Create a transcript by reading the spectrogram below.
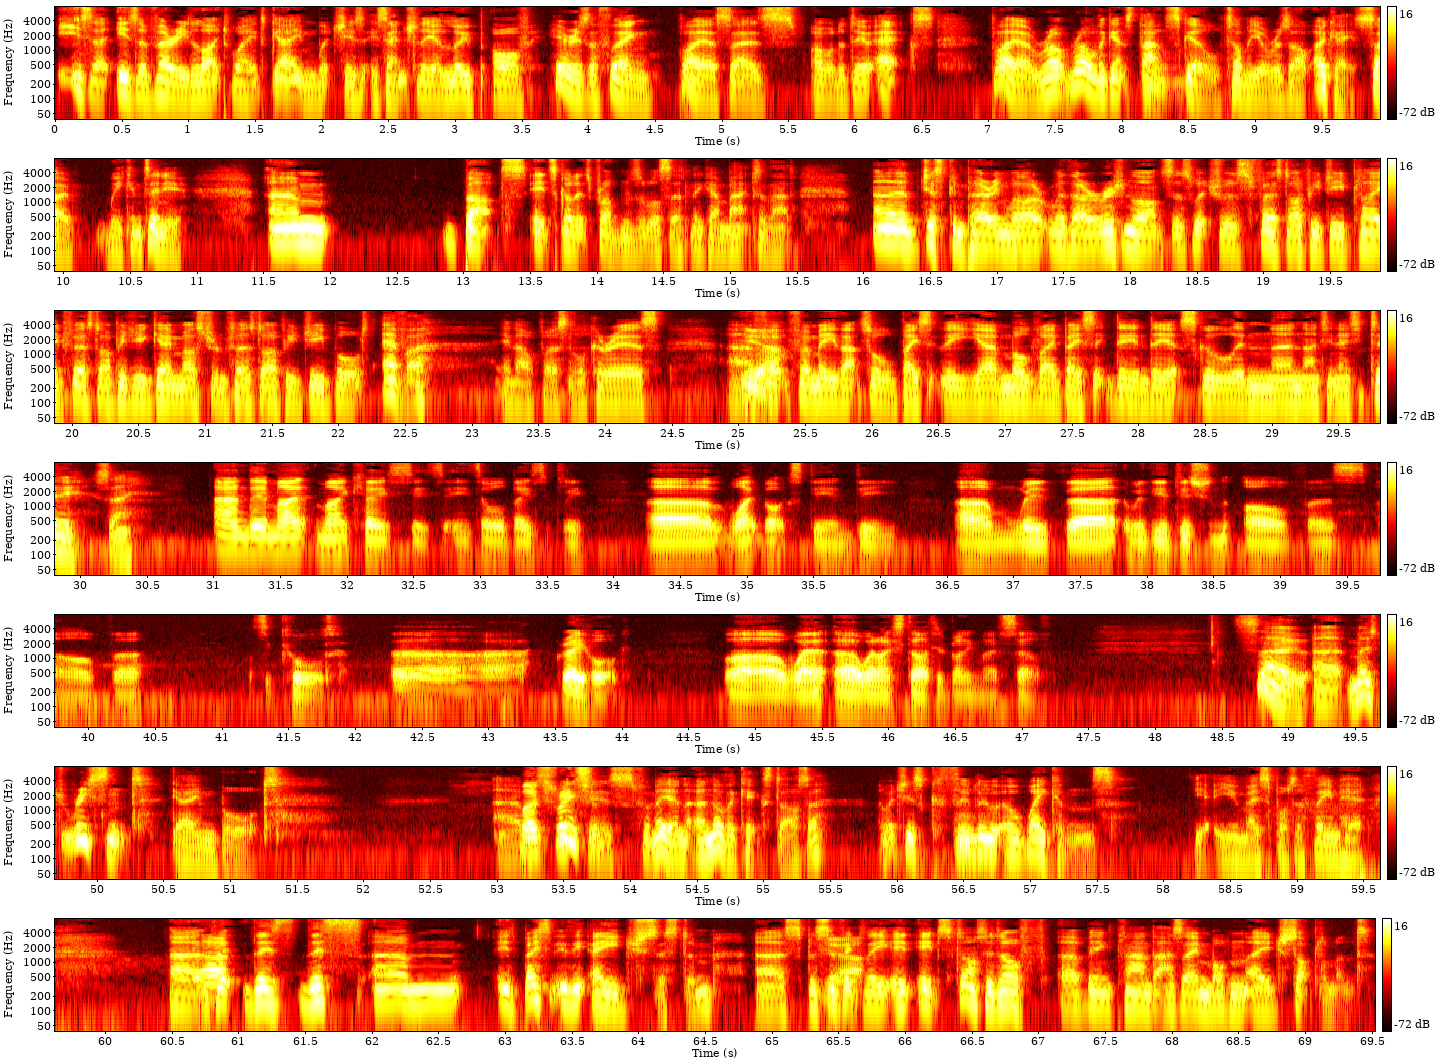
is a is a very lightweight game, which is essentially a loop of here is a thing. Player says, "I want to do X." Player roll, roll against that mm. skill. Tell me your result. Okay, so we continue. Um, but it's got its problems, and we'll certainly come back to that. Uh, just comparing with our, with our original answers, which was first RPG played, first RPG game master, and first RPG bought ever in our personal careers. Uh, yeah. for, for, me, that's all basically uh, Moldvay basic D and D at school in 1982. Uh, so, and in my my case, it's it's all basically uh, white box D and D um, with uh, with the addition of of what's it called, Greyhawk uh, where, uh, when I started running myself. So, uh, most recent game bought. Uh, most which, recent which is for me an, another Kickstarter, which is Cthulhu mm. Awakens. Yeah, you may spot a theme here. Uh, th- this this um, is basically the age system. Uh, specifically, yeah. it, it started off being planned as a modern age supplement.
